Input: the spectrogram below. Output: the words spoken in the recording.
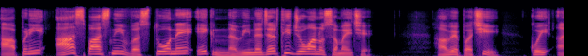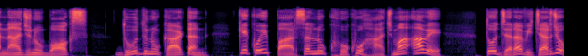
આપણી આસપાસની વસ્તુઓને એક નવી નજરથી જોવાનો સમય છે. હવે પછી કોઈ અનાજનું બોક્સ, દૂધનું કાર્ટન કે કોઈ પાર્સલનું ખોખું હાથમાં આવે, તો જરા વિચારજો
